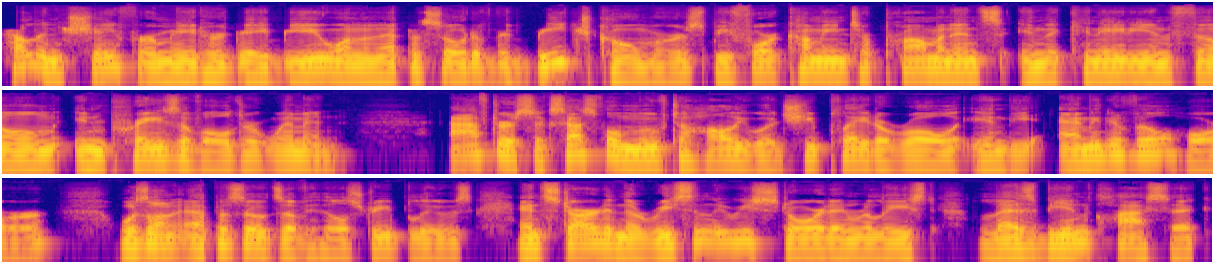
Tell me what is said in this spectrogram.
Helen Shaver made her debut on an episode of The Beachcombers before coming to prominence in the Canadian film In Praise of Older Women. After a successful move to Hollywood, she played a role in the Amityville Horror, was on episodes of Hill Street Blues, and starred in the recently restored and released lesbian classic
